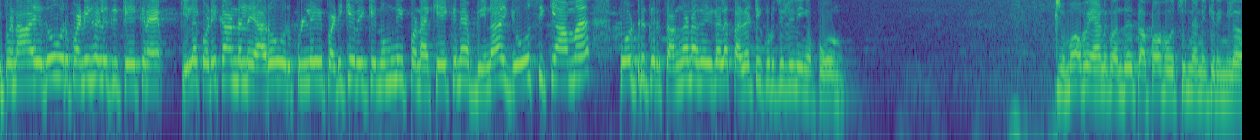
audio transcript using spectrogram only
இப்ப நான் ஏதோ ஒரு பணிகளுக்கு கேட்கிறேன். இல்ல கொடைக்கானலில் யாரோ ஒரு பிள்ளையை படிக்க வைக்கணும்னு இப்ப நான் கேட்கிறேன் அப்படின்னா யோசிக்காம போட்டிருக்கிற தங்க நகைகளை கழட்டி கொடுத்துட்டு நீங்க போகணும். ஜும்மா பையனுக்கு வந்து தப்பாக போச்சுன்னு நினைக்கிறீங்களோ?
